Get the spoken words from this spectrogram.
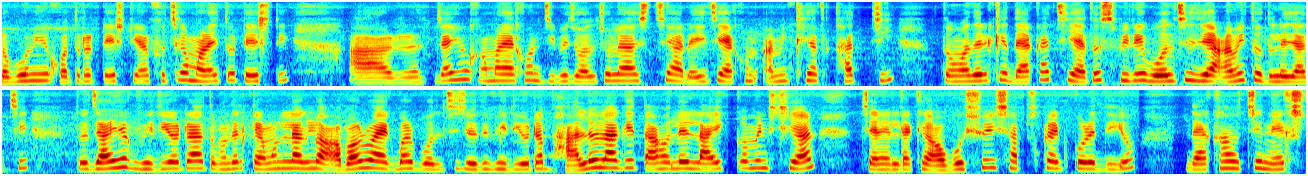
লোভনীয়, কতটা টেস্টি আর ফুচকা মানেই তো টেস্টি আর যাই হোক, আমার এখন জিভে জল চলে আসছে। আর এই যে এখন আমি খাচ্ছি, তোমাদেরকে দেখাচ্ছি, এত স্পিডে বলছি যে আমি তো তোদলে যাচ্ছি। তো যাই হোক, ভিডিওটা তোমাদের কেমন লাগল আবারও একবার বলছি। যদি ভিডিওটা ভালো লাগে, তাহলে লাইক কমেন্ট শেয়ার চ্যানেলটাকে অবশ্যই সাবস্ক্রাইব করে দিও। দেখা হচ্ছে নেক্সট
